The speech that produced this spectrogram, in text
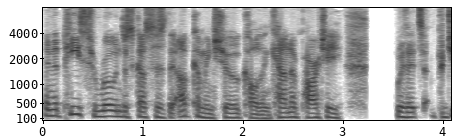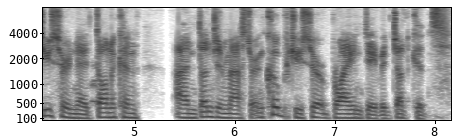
In the piece, Rowan discusses the upcoming show called Encounter Party, with its producer Ned Donovan and dungeon master and co-producer Brian David Judkins.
